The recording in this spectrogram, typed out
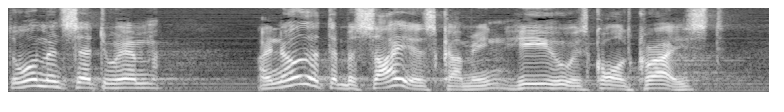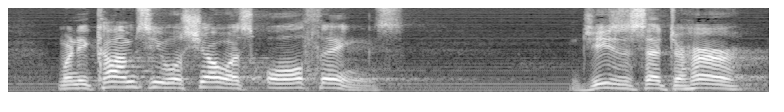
The woman said to him, I know that the Messiah is coming, he who is called Christ. When he comes, he will show us all things. Jesus said to her,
